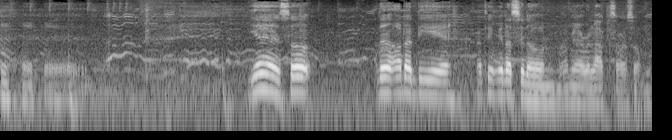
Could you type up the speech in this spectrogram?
yeah, so the other day, I think me just sit down and me relax or something.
